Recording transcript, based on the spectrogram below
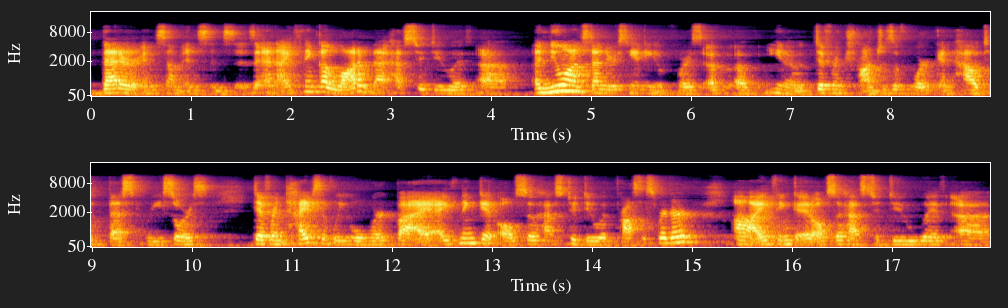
better in some instances. And I think a lot of that has to do with uh, a nuanced understanding, of course, of, of you know different tranches of work and how to best resource different types of legal work. But I, I think it also has to do with process rigor. Uh, I think it also has to do with uh,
